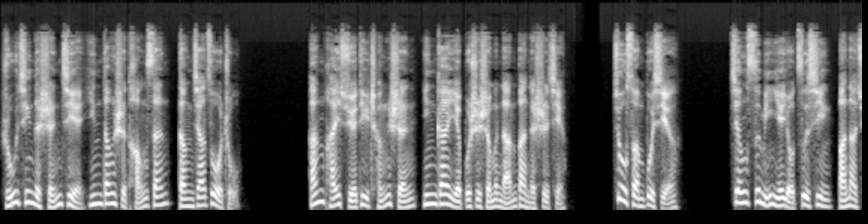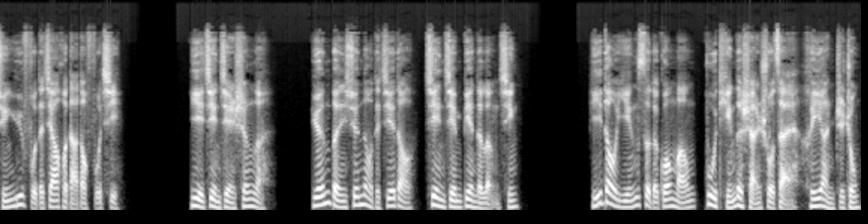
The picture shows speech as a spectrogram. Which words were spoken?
如今的神界应当是唐三当家做主，安排雪帝成神应该也不是什么难办的事情。就算不行。江思明也有自信把那群迂腐的家伙打到服气。夜渐渐深了，原本喧闹的街道渐渐变得冷清。一道银色的光芒不停的闪烁在黑暗之中，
